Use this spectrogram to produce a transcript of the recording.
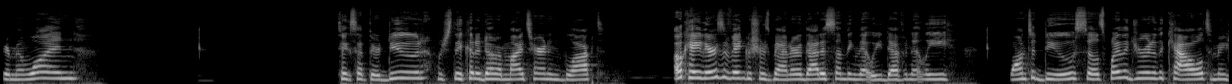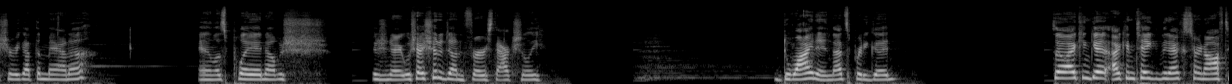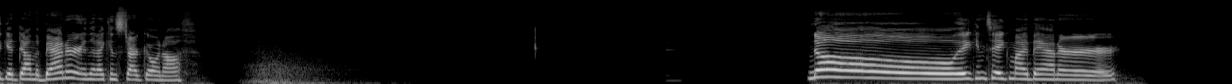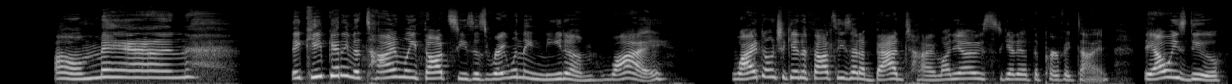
Spearman one. Takes up their dude, which they could have done on my turn and blocked. Okay, there's a Vanquisher's Banner. That is something that we definitely want to do. So let's play the Druid of the Cowl to make sure we got the mana. And let's play an Elvish Visionary, which I should have done first, actually. Dwynen, that's pretty good. So I can get I can take the next turn off to get down the banner and then I can start going off. No, they can take my banner. Oh man. They keep getting the timely thought Thoughtseizes right when they need them. Why? Why don't you get a Thoughtseize at a bad time? Why do you always get it at the perfect time? They always do.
